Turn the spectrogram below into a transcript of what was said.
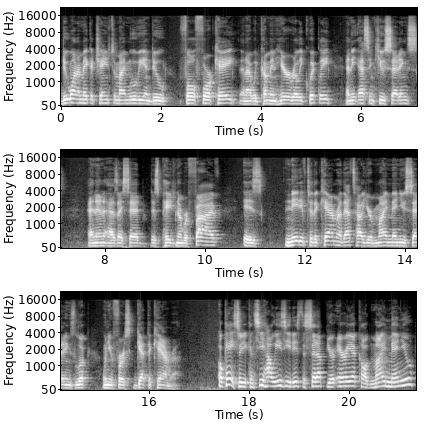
do want to make a change to my movie and do full 4K, then I would come in here really quickly and the S&Q settings. And then as I said, this page number five is native to the camera. That's how your My Menu settings look when you first get the camera. Okay, so you can see how easy it is to set up your area called My Menu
